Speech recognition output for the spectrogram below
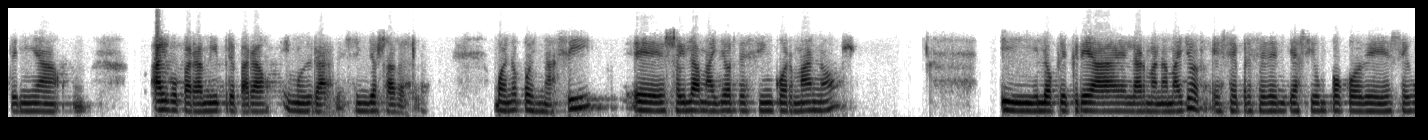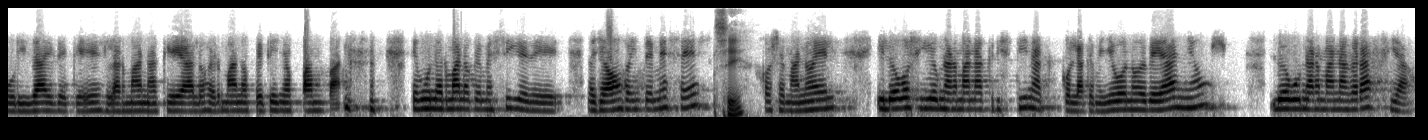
tenía algo para mí preparado y muy grande, sin yo saberlo. Bueno, pues nací, eh, soy la mayor de cinco hermanos y lo que crea la hermana mayor, ese precedente así un poco de seguridad y de que es la hermana que a los hermanos pequeños pampan. Tengo un hermano que me sigue de, nos llevamos 20 meses, Sí, José Manuel, y luego sigue una hermana Cristina con la que me llevo nueve años, luego una hermana Gracia,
